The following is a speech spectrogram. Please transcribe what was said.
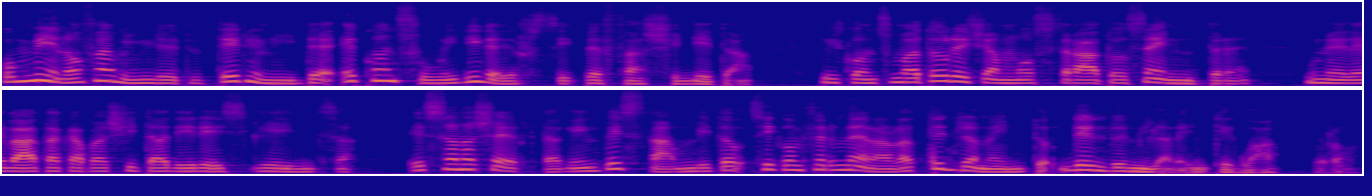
con meno famiglie tutte riunite e consumi diversi per fasce di età. Il consumatore ci ha mostrato sempre un'elevata capacità di resilienza e sono certa che in quest'ambito si confermerà l'atteggiamento del 2024.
